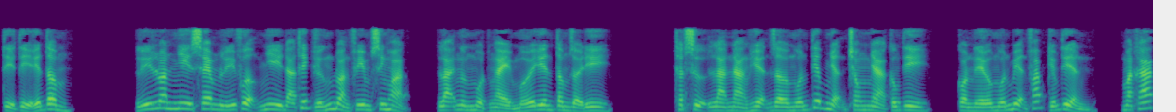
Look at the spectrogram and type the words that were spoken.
tỷ tỷ yên tâm. Lý Loan Nhi xem Lý Phượng Nhi đã thích hứng đoàn phim sinh hoạt, lại ngừng một ngày mới yên tâm rời đi. Thật sự là nàng hiện giờ muốn tiếp nhận trong nhà công ty, còn nếu muốn biện pháp kiếm tiền, mặt khác,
